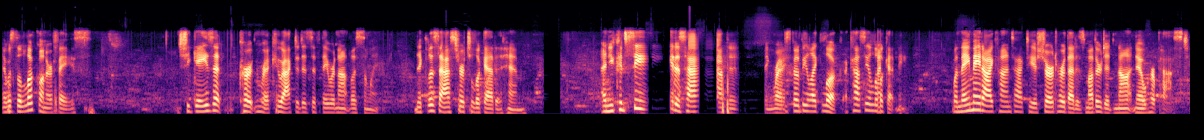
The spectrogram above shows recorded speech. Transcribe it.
It was the look on her face. She gazed at kurt and rick who acted as if they were not listening. Nicholas asked her to look at him. And you can see this happening right? He's going to be like look acacia look at me. When they made eye contact he assured her that his mother did not know her past.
